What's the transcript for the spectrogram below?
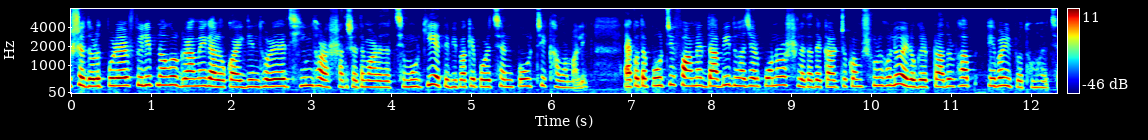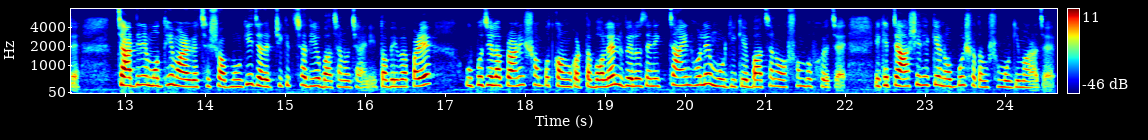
কুষ্টিয়া দৌলতপুরের ফিলিপনগর গ্রামে গেল কয়েকদিন ধরে ঝিম ধরার সাথে সাথে মারা যাচ্ছে মুরগি। এতে বিপাকে পড়েছেন পোল্ট্রি খামার মালিক। একতা পোল্ট্রি ফার্মের দাবি দু হাজার পনেরো সালে তাদের কার্যক্রম শুরু হলেও এ রোগের প্রাদুর্ভাব এবারই প্রথম হয়েছে। চার দিনের মধ্যেই মারা গেছে সব মুরগি, যাদের চিকিৎসা দিয়েও বাঁচানো যায়নি। তবে এ ব্যাপারে উপজেলা প্রাণী সম্পদ কর্মকর্তা বলেন, ভেলোজেনিক টাইন হলে মুরগিকে বাঁচানো অসম্ভব হয়ে যায়। এক্ষেত্রে আশি থেকে নব্বই শতাংশ মুরগি মারা যায়।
